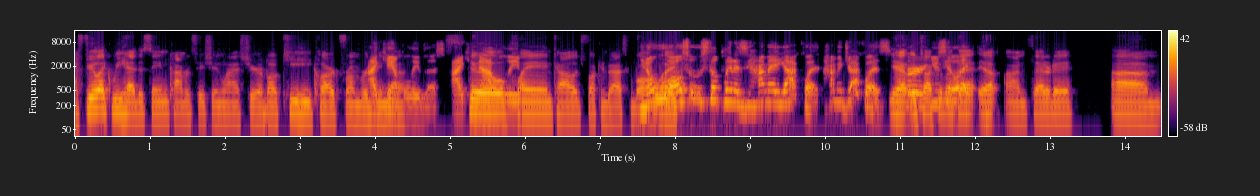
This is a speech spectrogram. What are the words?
I feel like we had the same conversation last year about Kihei Clark from Virginia. I can't believe this. I cannot believe playing college fucking basketball. You know who like, also still playing is Jaime Jaquez. Jaime Jaquez. Yeah, we talked UCLA. about that. Yeah, on Saturday. Um,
